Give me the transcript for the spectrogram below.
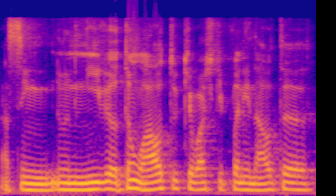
assim, no nível tão alto que eu acho que Planinauta.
